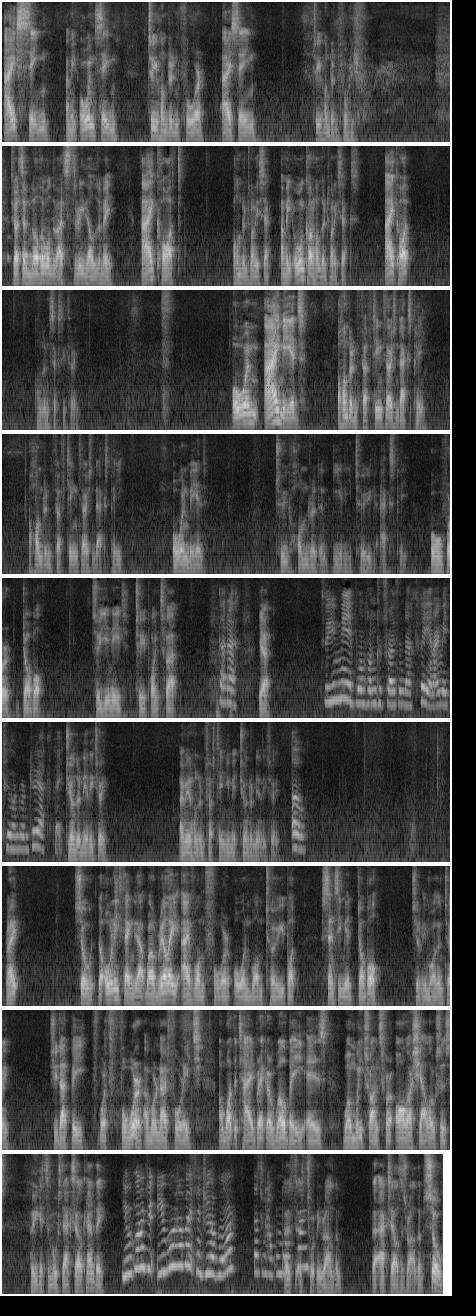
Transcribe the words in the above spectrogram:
I seen. I mean Owen seen two hundred and four. I seen two hundred and forty four. So that's another one. That's 3 0 to me. I caught 126. I mean, Owen caught 126. I caught 163. Owen, I made 115,000 XP. 115,000 XP. Owen made 282 XP. Over double. So you need two points for that. Daddy. Yeah, So you made 100,000 XP and I made 202 XP. 282. I made 115, you made 282. Oh, Right? So the only thing that, well, really, I've won four, Owen won two, but since he made double, should it be more than two? Should that be worth four and we're now at four each? And what the tiebreaker will be is when we transfer all our Shelloses, who gets the most XL candy? you were gonna do, you were gonna have it since you have more. That's what happened last It's, time. it's totally random. The XLs is random. So,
